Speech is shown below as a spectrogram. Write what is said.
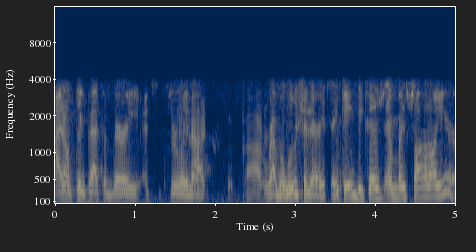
I don't think that's a very it's certainly not uh, revolutionary thinking because everybody saw it all year.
